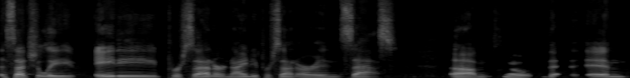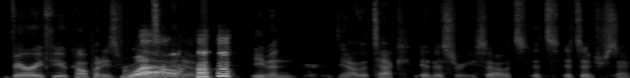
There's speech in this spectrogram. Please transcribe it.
essentially 80% or 90% are in SaaS. Um, so, the, and very few companies from wow. outside of even, you know, the tech industry. So it's, it's, it's interesting.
